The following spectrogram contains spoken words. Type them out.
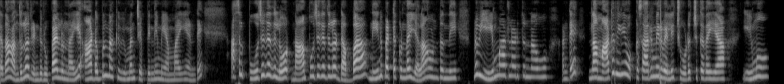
కదా అందులో రెండు రూపాయలు ఉన్నాయి ఆ డబ్బులు నాకు ఇవ్వమని చెప్పింది మీ అమ్మాయి. అంటే అసలు పూజ గదిలో నా పూజ గదిలో డబ్బా నేను పెట్టకుండా ఎలా ఉంటుంది? నువ్వు ఏం మాట్లాడుతున్నావు? అంటే నా మాట విని ఒక్కసారి మీరు వెళ్ళి చూడొచ్చు కదయ్యా. ఏమో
